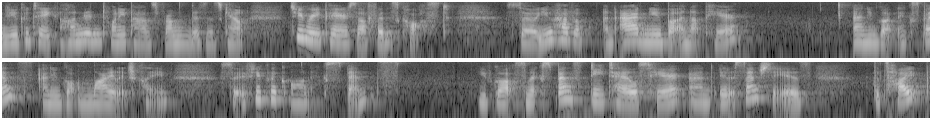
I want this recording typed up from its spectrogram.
You can take 120 pounds from the business account to repay yourself for this cost. So you have a, an add new button up here, and you've got an expense and you've got a mileage claim. So if you click on expense, you've got some expense details here, and it essentially is the type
